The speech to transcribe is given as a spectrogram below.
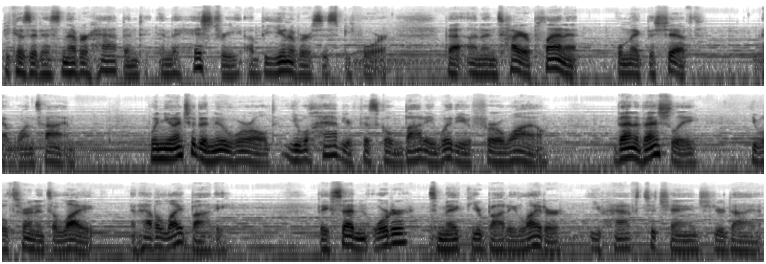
because it has never happened in the history of the universes before that an entire planet will make the shift at one time. When you enter the new world, you will have your physical body with you for a while. Then eventually, you will turn into light and have a light body. They said in order to make your body lighter, you have to change your diet.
